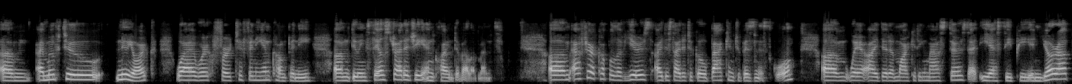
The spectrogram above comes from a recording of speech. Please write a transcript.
um, I moved to New York, where I work for Tiffany and Company, um, doing sales strategy and client development. Um, after a couple of years, I decided to go back into business school, um, where I did a marketing master's at ESCP in Europe.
